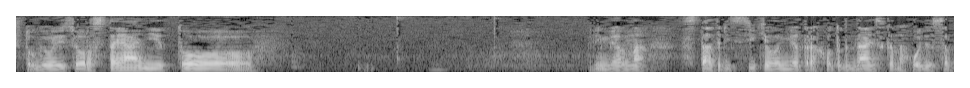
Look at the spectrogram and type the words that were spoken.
что говорить о расстоянии, то примерно 130 километрах от Гданьска находится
